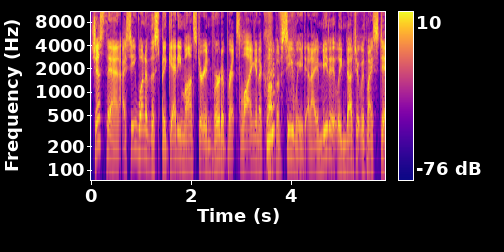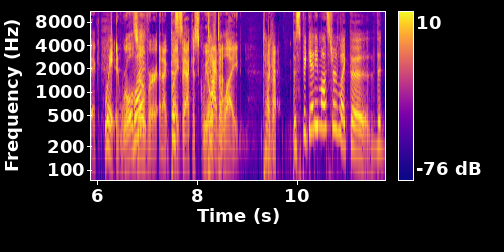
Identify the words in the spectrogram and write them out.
Just then, I see one of the spaghetti monster invertebrates lying in a clump mm-hmm. of seaweed, and I immediately nudge it with my stick. Wait, it rolls what? over, and I bite This- back a squeal of delight. Time Okay. out. The spaghetti monster, like the the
